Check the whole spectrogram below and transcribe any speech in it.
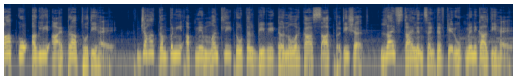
आपको अगली आय प्राप्त होती है। जहाँ कंपनी अपने मंथली टोटल बीवी टर्नओवर का सात प्रतिशत लाइफस्टाइल इंसेंटिव के रूप में निकालती है,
